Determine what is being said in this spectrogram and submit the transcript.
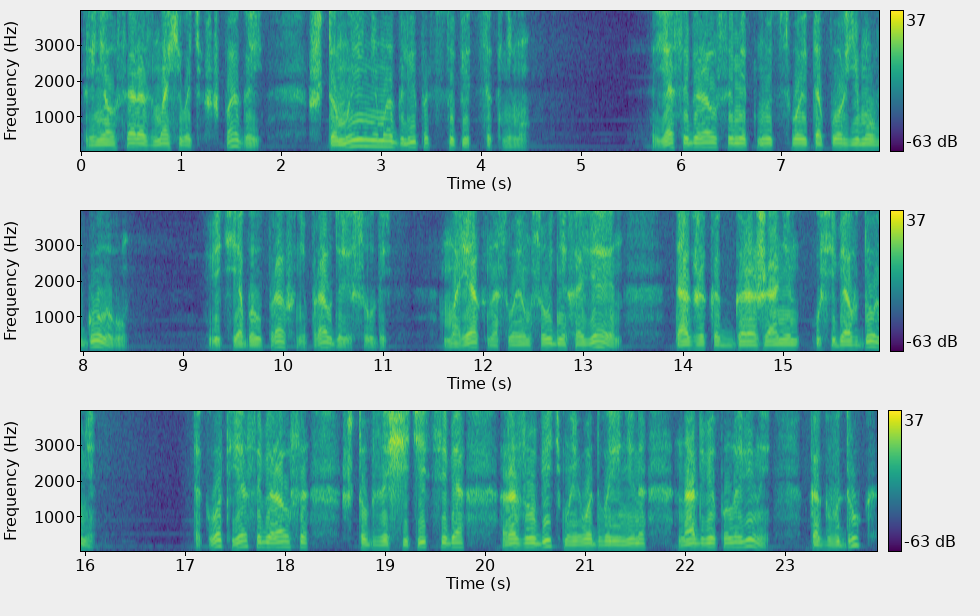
принялся размахивать шпагой, что мы не могли подступиться к нему. Я собирался метнуть свой топор ему в голову, ведь я был прав, не правда ли, сударь? Моряк на своем судне хозяин, так же, как горожанин у себя в доме. Так вот, я собирался, чтобы защитить себя, разрубить моего дворянина на две половины, как вдруг,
